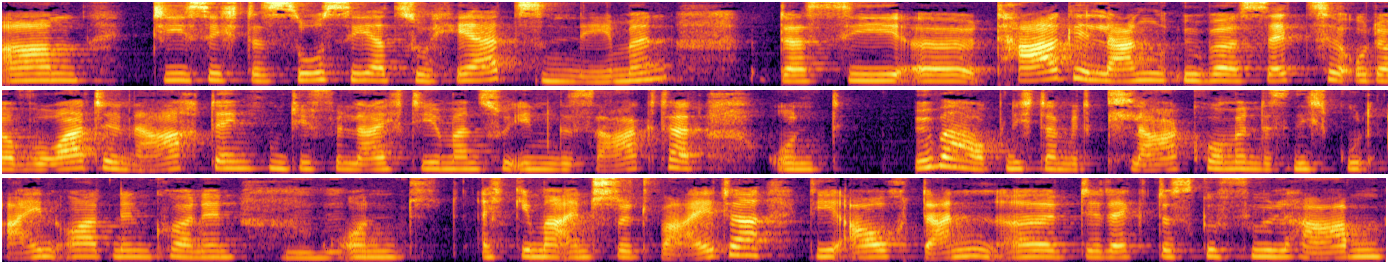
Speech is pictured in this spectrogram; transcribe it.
ähm, die sich das so sehr zu Herzen nehmen, dass sie äh, tagelang über Sätze oder Worte nachdenken, die vielleicht jemand zu ihnen gesagt hat und überhaupt nicht damit klarkommen, das nicht gut einordnen können und ich gehe mal einen Schritt weiter, die auch dann äh, direkt das Gefühl haben,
